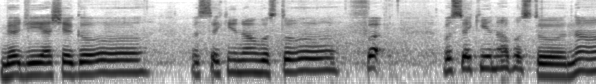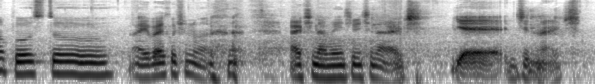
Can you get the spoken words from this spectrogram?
meu dia chegou. Você que não gostou, fuck. Você que não postou, não postou. Aí vai continuando. arte na mente, mente na arte. Yeah, de arte.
